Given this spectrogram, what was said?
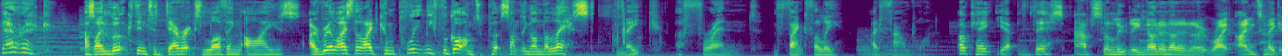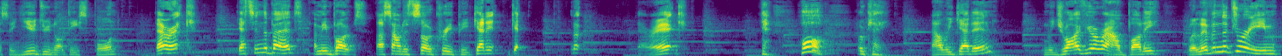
Derek. As I looked into Derek's loving eyes, I realized that I'd completely forgotten to put something on the list. Make a friend. And thankfully, I'd found one. Okay, yep, this absolutely. No, no, no, no, no. Right, I need to make it so you do not despawn. Derek, get in the bed. I mean, boat. That sounded so creepy. Get it. Get. No. Derek. Yeah. Oh, okay. Now we get in and we drive you around, buddy. We're living the dream.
